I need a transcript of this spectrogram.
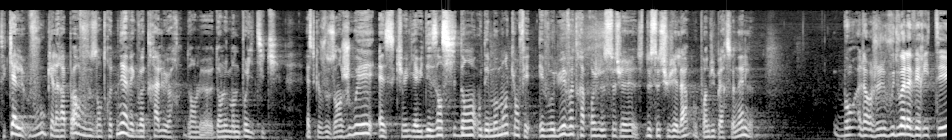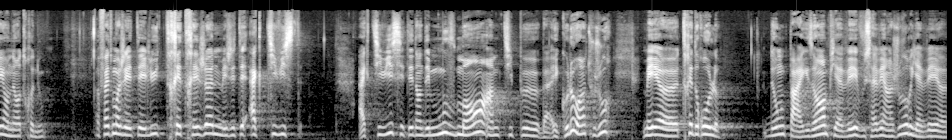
C'est quel, vous, quel rapport vous vous entretenez avec votre allure dans le, dans le monde politique? Est-ce que vous en jouez? Est-ce qu'il y a eu des incidents ou des moments qui ont fait évoluer votre approche de ce, sujet-là, au point de vue personnel? Bon, alors je vous dois la vérité, on est entre nous. En fait, moi j'ai été élue très très jeune, mais j'étais activiste. Activiste, c'était dans des mouvements un petit peu bah, écolo, hein, toujours, mais euh, très drôles. Donc, par exemple, il y avait, vous savez, un jour, il y avait euh,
